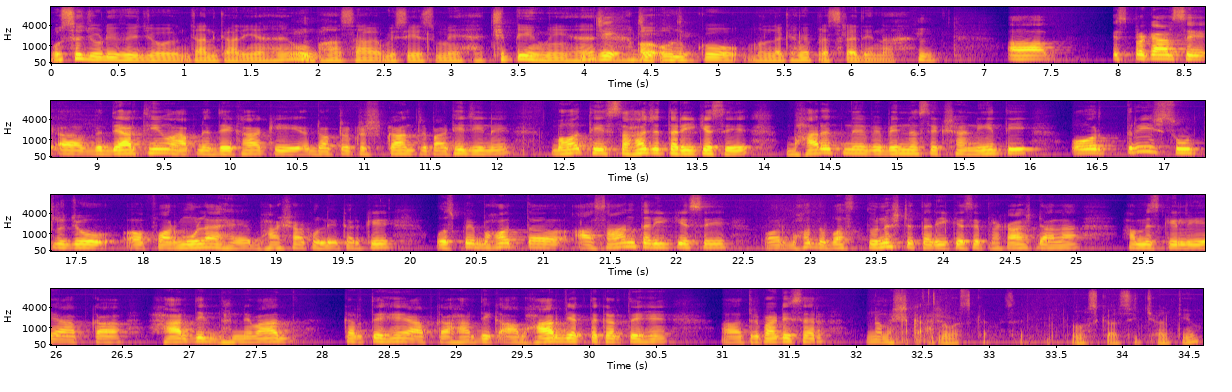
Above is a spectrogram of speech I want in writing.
उससे जुड़ी हुई जो जानकारियाँ हैं वो भाषा विशेष में है छिपी हुई हैं और उनको मतलब कि हमें प्रश्रय देना है। आ, इस प्रकार से विद्यार्थियों आपने देखा कि डॉक्टर कृष्णकांत त्रिपाठी जी ने बहुत ही सहज तरीके से भारत में विभिन्न शिक्षा नीति और त्रिसूत्र जो फार्मूला है भाषा को लेकर के, उस पर बहुत आसान तरीके से और बहुत वस्तुनिष्ठ तरीके से प्रकाश डाला। हम इसके लिए आपका हार्दिक धन्यवाद करते हैं, आपका हार्दिक आभार व्यक्त करते हैं। त्रिपाठी सर, नमस्कार। नमस्कार सर, नमस्कार शिक्षार्थियों।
